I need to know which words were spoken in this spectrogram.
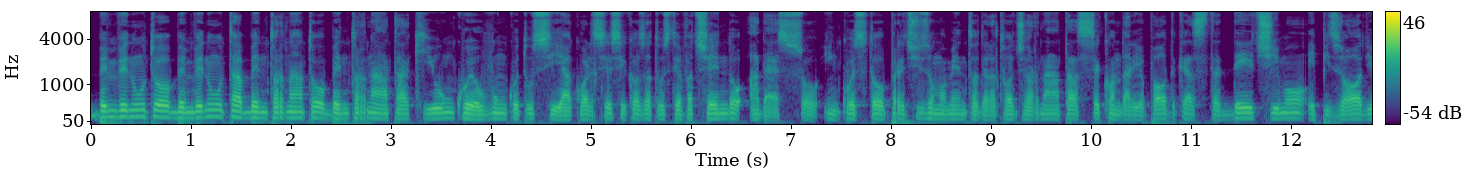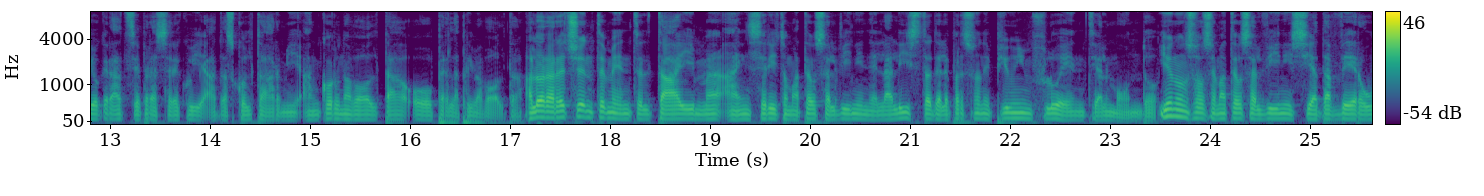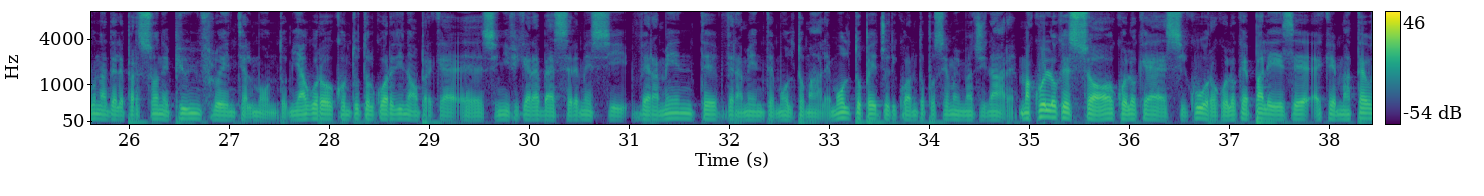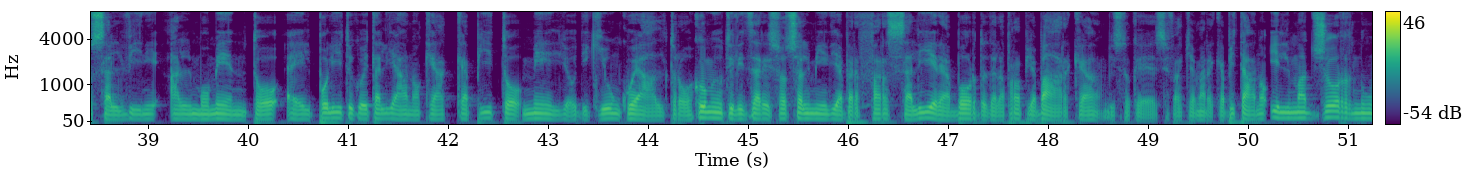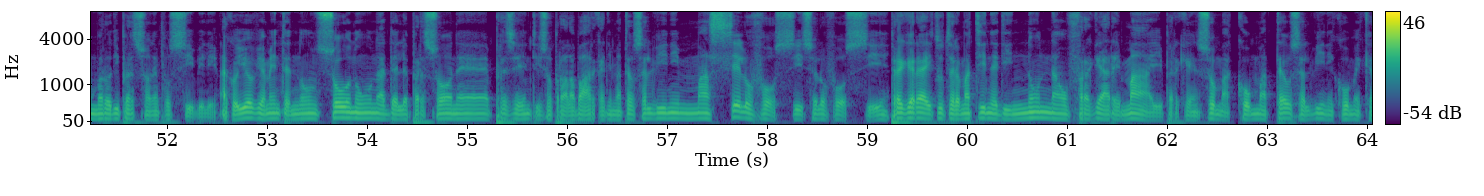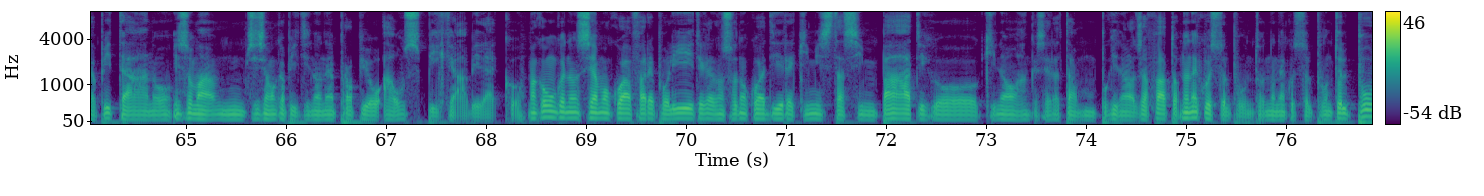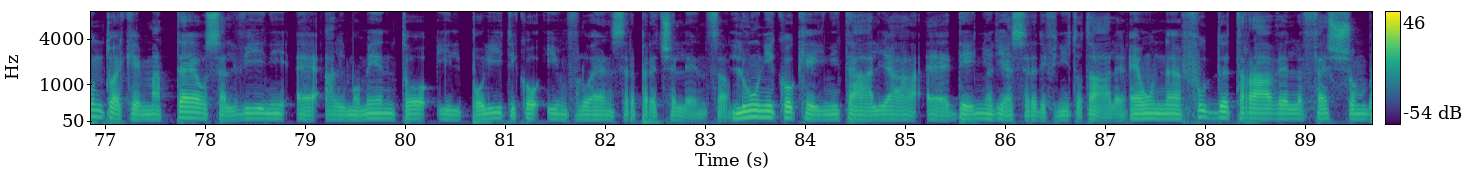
Benvenuto, benvenuta, bentornato, bentornata, chiunque ovunque tu sia, qualsiasi cosa tu stia facendo adesso, in questo preciso momento della tua giornata, secondario podcast, decimo episodio, grazie per essere qui ad ascoltarmi ancora una volta o per la prima volta. Allora, recentemente il Time ha inserito Matteo Salvini nella lista delle persone più influenti al mondo. Io non so se Matteo Salvini sia davvero una delle persone più influenti al mondo, mi auguro con tutto il cuore di no perché eh, significa significherebbe essere messi veramente, veramente molto male, molto peggio di quanto possiamo immaginare. Ma quello che so, quello che è sicuro, quello che è palese è che Matteo Salvini al momento è il politico italiano che ha capito meglio di chiunque altro come utilizzare i social media per far salire a bordo della propria barca, visto che si fa chiamare capitano, il maggior numero di persone possibili. Ecco, io ovviamente non sono una delle persone presenti sopra la barca di Matteo Salvini, ma se lo fossi, se lo fossi, pregherei tutti tutte le mattine di non naufragare mai, perché insomma con Matteo Salvini come capitano, insomma mm, ci siamo capiti, non è proprio auspicabile, ecco. Ma comunque non siamo qua a fare politica, non sono qua a dire chi mi sta simpatico, chi no, anche se in realtà un pochino l'ho già fatto. Non è questo il punto, non è questo il punto. Il punto è che Matteo Salvini è al momento il politico influencer per eccellenza, l'unico che in Italia è degno di essere definito tale. È un food travel fashion blogger,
